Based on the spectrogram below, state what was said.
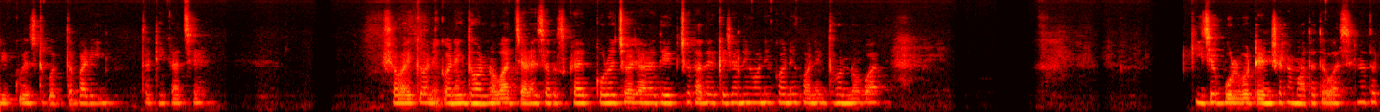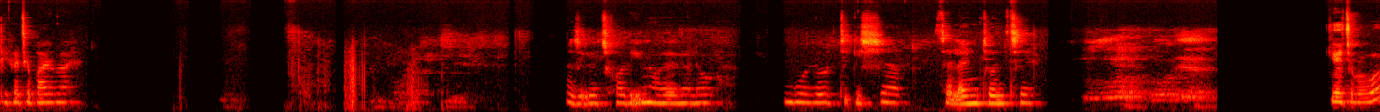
রিকোয়েস্ট করতে পারি। তো ঠিক আছে। সবাইকে অনেক অনেক ধন্যবাদ যারা সাবস্ক্রাইব করেছ, যারা দেখছ তাদেরকে জানাই অনেক অনেক অনেক ধন্যবাদ। কী যে বলব টেনশনে মাথাতেও আসছে না তো, ঠিক আছে বাই বাই আজকে ছ দিন হয়ে গেল বোঝোর চিকিৎসা স্যালাইন চলছে। কী হয়েছে বাবা?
